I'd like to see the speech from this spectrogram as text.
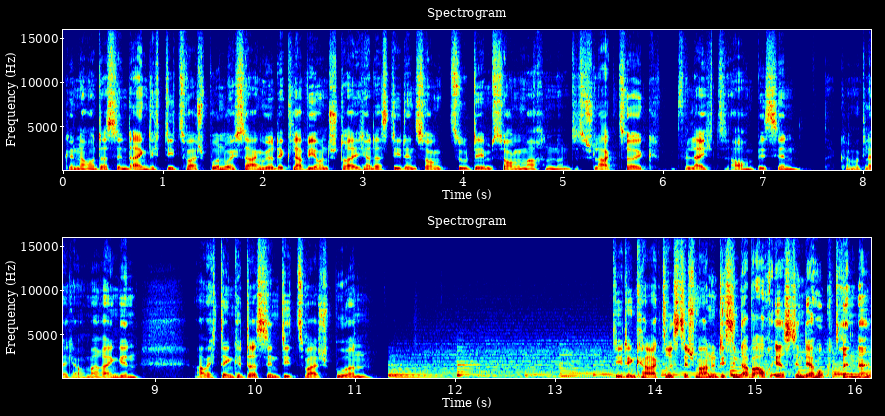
genau, das sind eigentlich die zwei Spuren, wo ich sagen würde, Klavier und Streicher, dass die den Song zu dem Song machen. Und das Schlagzeug vielleicht auch ein bisschen. Da können wir gleich auch mal reingehen. Aber ich denke, das sind die zwei Spuren, die den charakteristisch machen. Und die sind aber auch erst in der Hook drin, ne?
